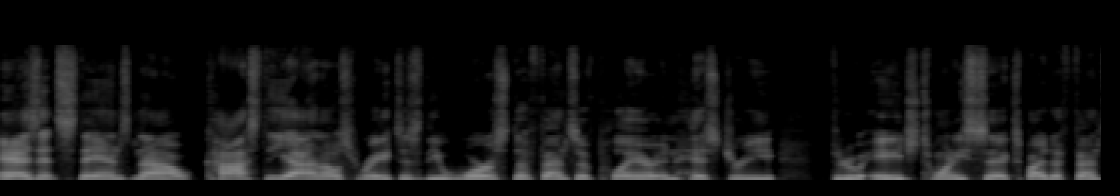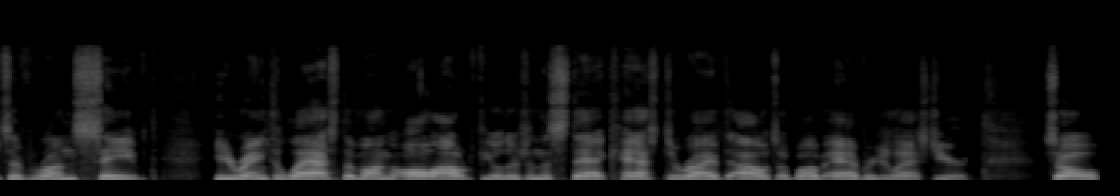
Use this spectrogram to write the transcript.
As it stands now, Castellanos rates as the worst defensive player in history through age 26 by defensive runs saved. He ranked last among all outfielders in the StatCast derived outs above average last year. So,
